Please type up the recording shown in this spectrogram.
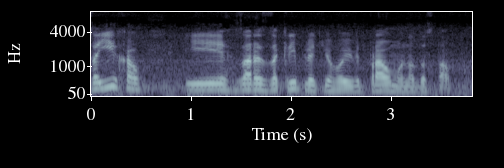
заїхав і зараз закріплять його і відправимо на доставку.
